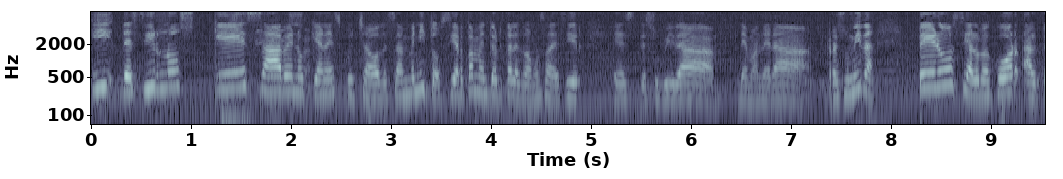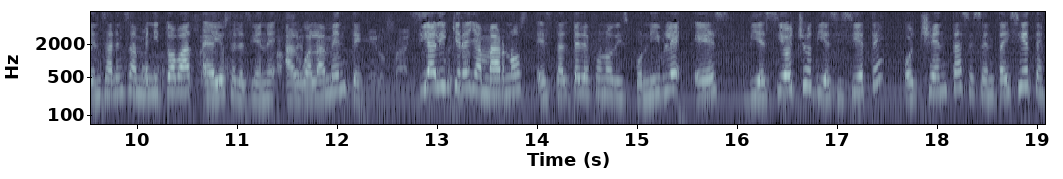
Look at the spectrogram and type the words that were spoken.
y decirnos qué saben o qué han escuchado de San Benito. Ciertamente ahorita les vamos a decir este su vida de manera resumida, pero si a lo mejor al pensar en San Benito Abad a ellos se les viene algo a la mente. Si alguien quiere llamarnos, está el teléfono disponible, es 18 17 80 67.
